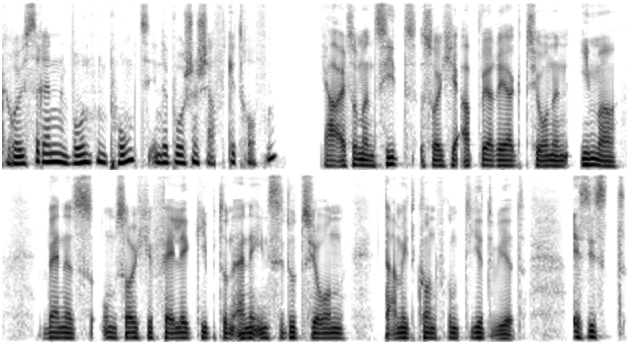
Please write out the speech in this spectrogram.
größeren wunden Punkt in der Burschenschaft getroffen? Ja, also man sieht solche Abwehrreaktionen immer, wenn es um solche Fälle gibt und eine Institution damit konfrontiert wird. Es ist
